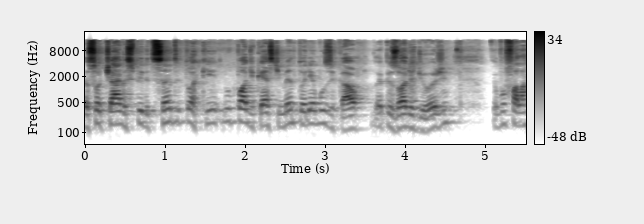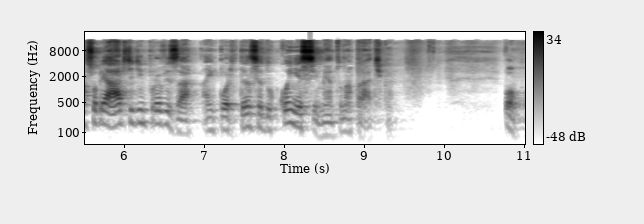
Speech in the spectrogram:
Eu sou Thiago Espírito Santo e estou aqui no podcast Mentoria Musical. No episódio de hoje, eu vou falar sobre a arte de improvisar, a importância do conhecimento na prática. Bom,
